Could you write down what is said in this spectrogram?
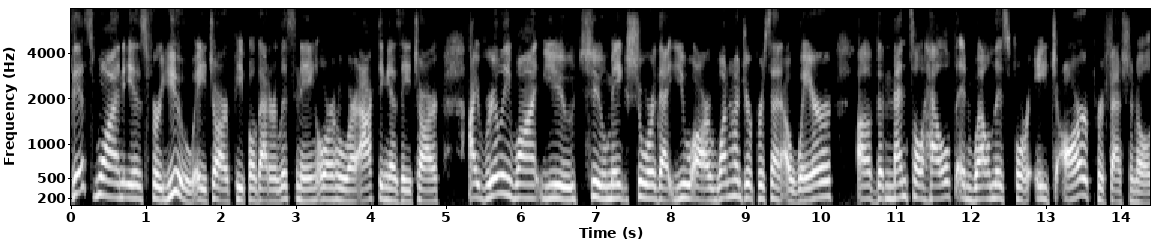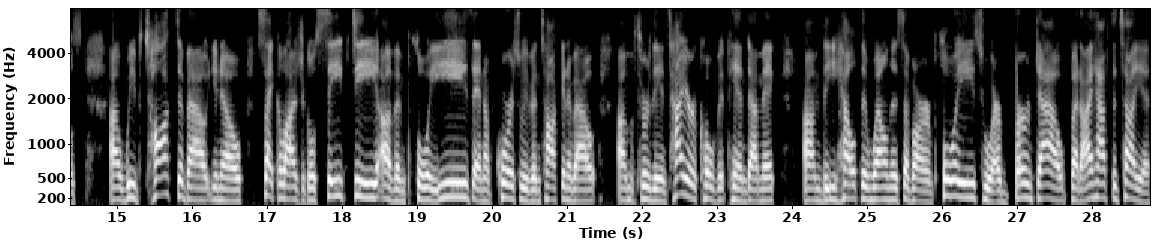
this one is for you, HR people that are listening or who are acting as HR. I really want you to make sure that you are 100% aware of the mental health and wellness for HR professionals. Uh, we've talked about, you know, psychological safety of employees. And of course, we've been talking about um, through the entire COVID pandemic, um, the health and wellness of our employees who are burnt out. But I have to tell you,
